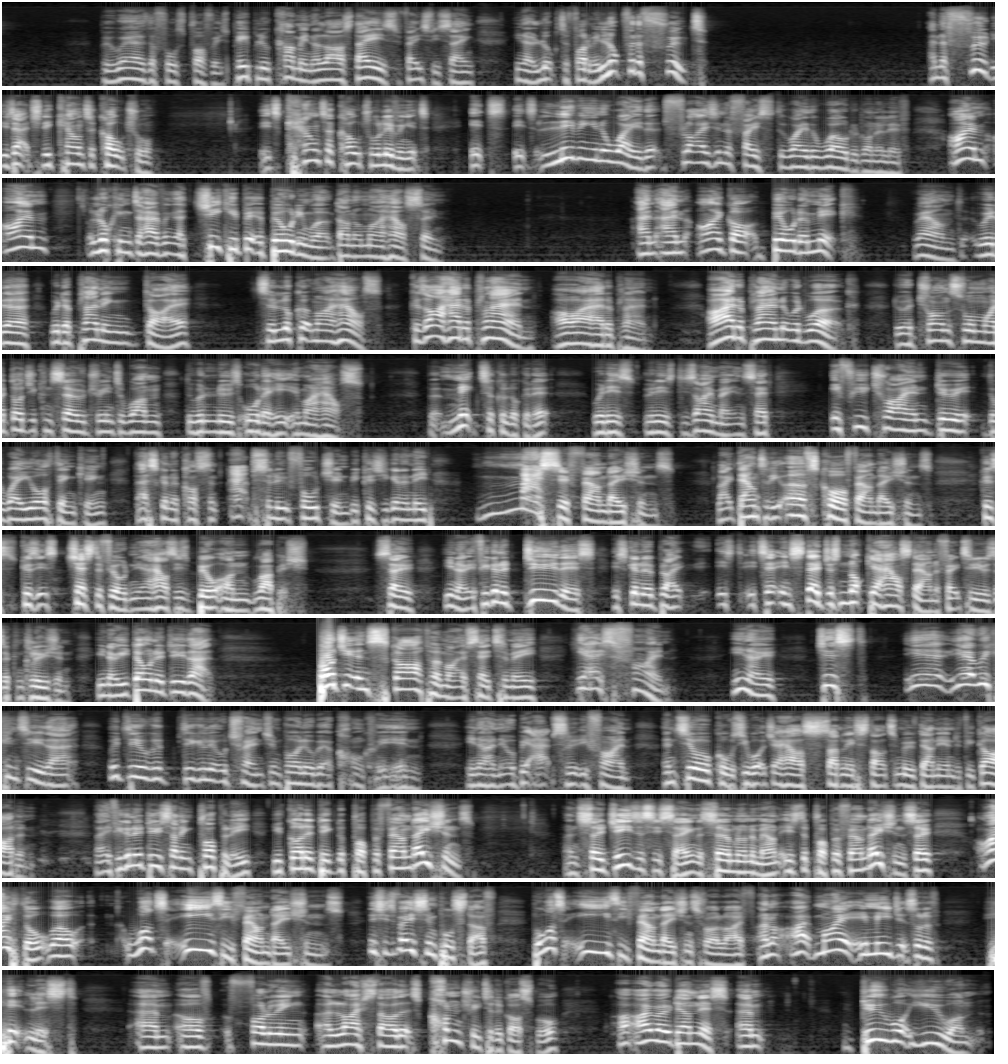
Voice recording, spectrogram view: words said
Beware of the false prophets. People who come in the last days, basically saying, you know, look to follow me. Look for the fruit. And the fruit is actually countercultural. It's countercultural living. It's, it's, it's living in a way that flies in the face of the way the world would want to live. I'm, I'm looking to having a cheeky bit of building work done on my house soon. And, and I got Builder Mick round with a, with a planning guy to look at my house. Because I had a plan. Oh, I had a plan. I had a plan that would work that would transform my dodgy conservatory into one that wouldn't lose all the heat in my house. But Mick took a look at it with his, with his design mate and said, if you try and do it the way you're thinking, that's going to cost an absolute fortune because you're going to need massive foundations, like down to the Earth's core foundations, because it's Chesterfield and your house is built on rubbish. So, you know, if you're going to do this, it's going to like it's, it's a, instead just knock your house down effectively as a conclusion. You know, you don't want to do that. Bodgit and Scarper might have said to me, yeah, it's fine. You know, just, yeah, yeah, we can do that. We do dig a little trench and pour a little bit of concrete in, you know, and it'll be absolutely fine. Until, of course, you watch your house suddenly start to move down the end of your garden. Now, if you're going to do something properly, you've got to dig the proper foundations. And so Jesus is saying the Sermon on the Mount is the proper foundation. So I thought, well, what's easy foundations? This is very simple stuff, but what's easy foundations for our life? And I, my immediate sort of hit list um, of following a lifestyle that's contrary to the gospel, I, I wrote down this um, do what you want.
